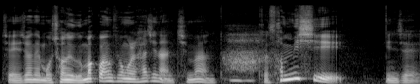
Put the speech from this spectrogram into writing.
제 예전에 뭐 저는 음악 방송을 하진 않지만 아. 그 선미 씨 이제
